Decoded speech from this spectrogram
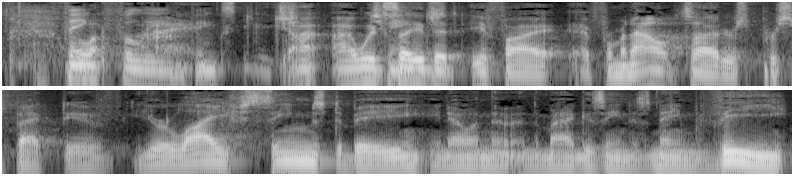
Thankfully, Well, I- things. ch- I, I would say that if I, from an outsider's perspective, your life seems to be, you know, and the, and the magazine is named V.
